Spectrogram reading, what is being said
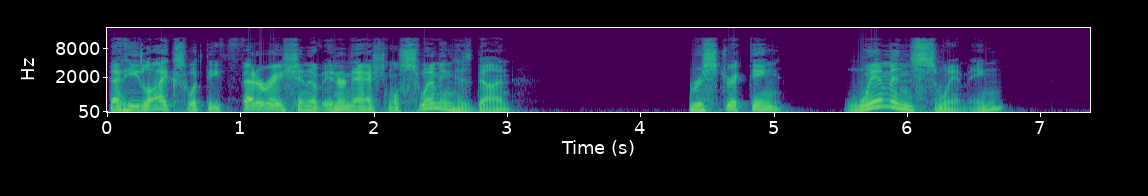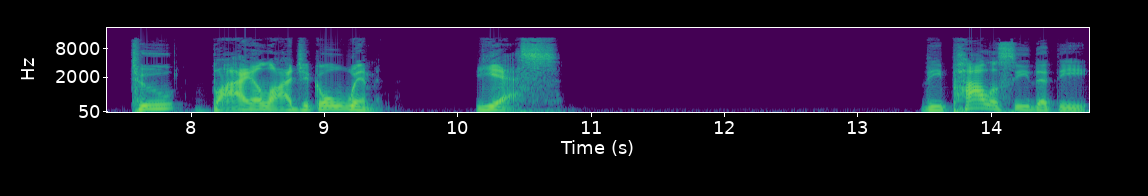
that he likes what the Federation of International Swimming has done, restricting women's swimming to biological women. Yes. The policy that the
